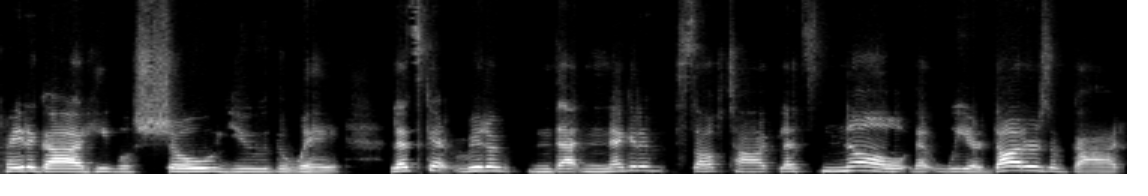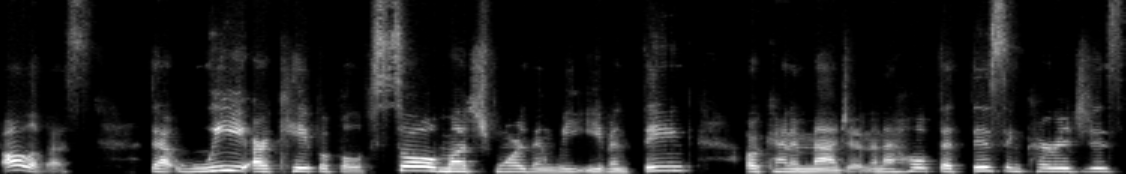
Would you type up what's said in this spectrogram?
Pray to God. He will show you the way. Let's get rid of that negative self talk. Let's know that we are daughters of God, all of us, that we are capable of so much more than we even think or can imagine. And I hope that this encourages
